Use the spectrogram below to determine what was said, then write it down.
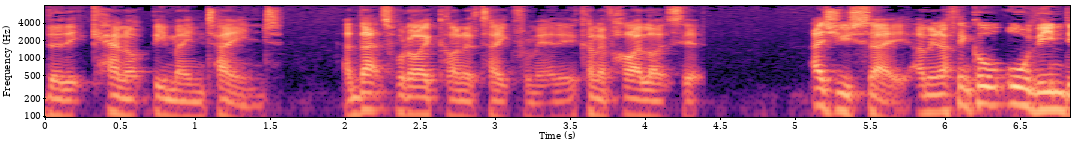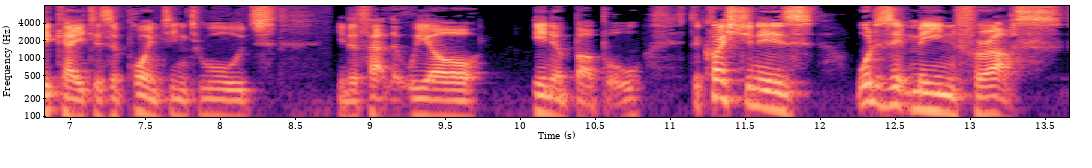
that it cannot be maintained. And that's what I kind of take from it. And it kind of highlights it. As you say, I mean, I think all, all the indicators are pointing towards you know, the fact that we are in a bubble. The question is, what does it mean for us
